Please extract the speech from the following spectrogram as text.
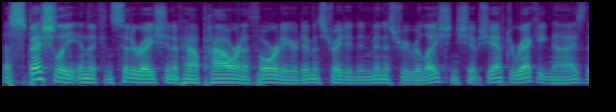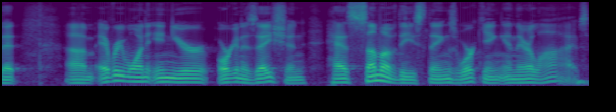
especially in the consideration of how power and authority are demonstrated in ministry relationships. You have to recognize that um, everyone in your organization has some of these things working in their lives.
